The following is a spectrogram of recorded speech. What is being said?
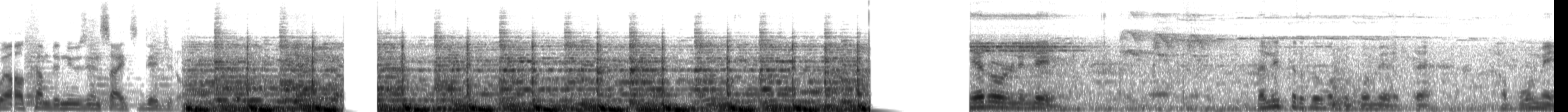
Welcome to News Insights Digital. ಏರೋಳ್ಳಿಲಿ ದಲಿತರದ್ದು ಒಂದು ಭೂಮಿ ಇರುತ್ತೆ. ಆ ಭೂಮಿ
